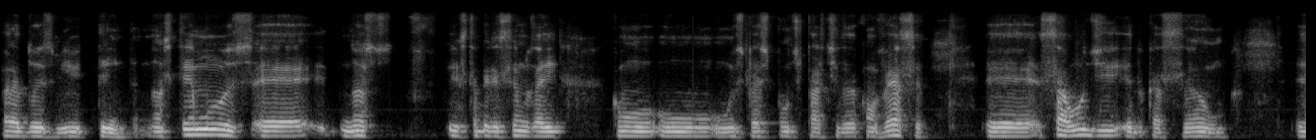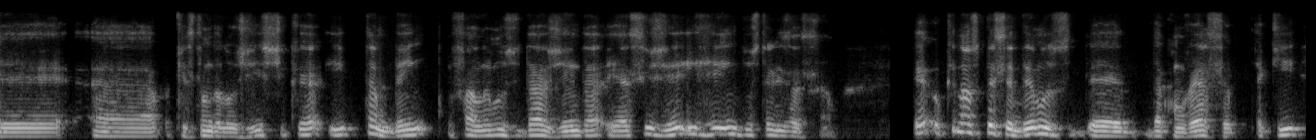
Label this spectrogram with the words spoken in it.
para 2030. Nós temos, é, nós estabelecemos aí como um, uma espécie de ponto de partida da conversa, é, saúde, educação, é, a questão da logística e também falamos da agenda ESG e reindustrialização. É, o que nós percebemos é, da conversa é que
